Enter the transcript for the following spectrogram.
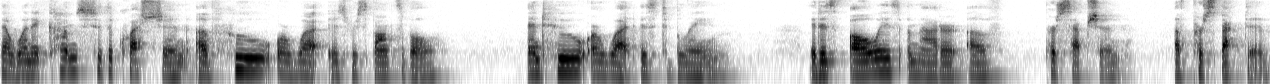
that when it comes to the question of who or what is responsible and who or what is to blame, it is always a matter of perception, of perspective.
